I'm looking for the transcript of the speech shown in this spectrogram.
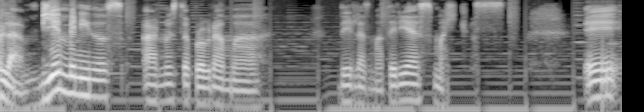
Hola, bienvenidos a nuestro programa de las materias mágicas. Eh,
